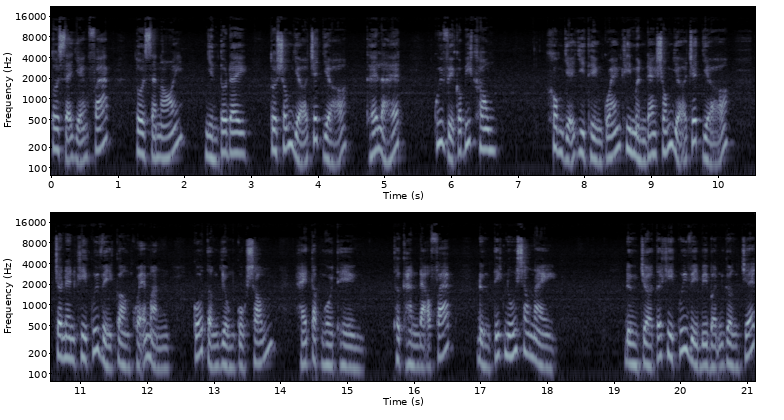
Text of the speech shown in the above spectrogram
tôi sẽ giảng pháp tôi sẽ nói nhìn tôi đây tôi sống dở chết dở, thế là hết. Quý vị có biết không? Không dễ gì thiền quán khi mình đang sống dở chết dở, cho nên khi quý vị còn khỏe mạnh, cố tận dụng cuộc sống, hãy tập ngồi thiền, thực hành đạo pháp, đừng tiếc nuối sau này. Đừng chờ tới khi quý vị bị bệnh gần chết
